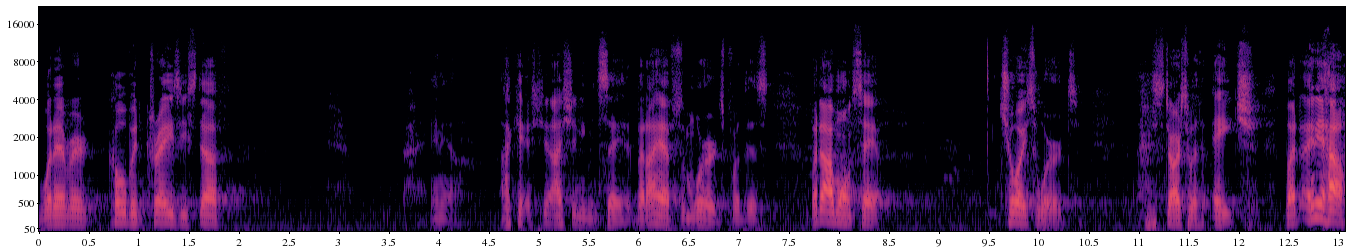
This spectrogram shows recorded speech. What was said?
whatever, COVID crazy stuff, Anyhow, I, can't, I shouldn't even say it, but I have some words for this, but I won't say it. Choice words. Starts with H. But anyhow,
